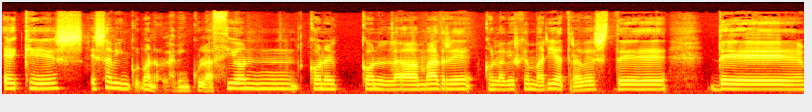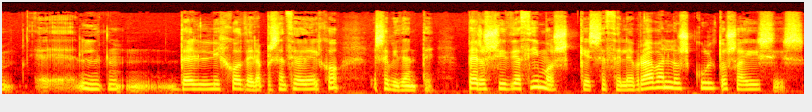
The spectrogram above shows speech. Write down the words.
eh, que es esa bueno, la vinculación con el con la madre, con la Virgen María a través de, de, eh, del hijo, de la presencia del hijo, es evidente. Pero si decimos que se celebraban los cultos a Isis,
